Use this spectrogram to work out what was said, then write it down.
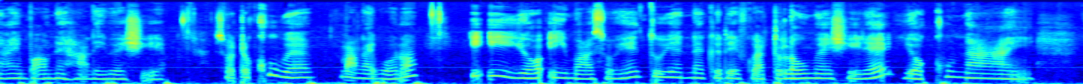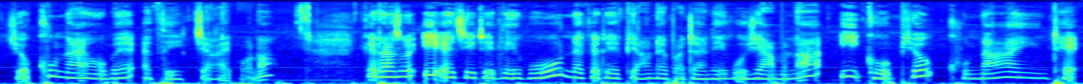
နိုင်ပေါင်းတဲ့ဟာလေးပဲရှိရယ်ဆိုတော့တခုပဲမှတ်လိုက်ပါတော့ဤဤယောဤမှာဆိုရင်သူ့ရဲ့ negative ကတလုံးပဲရှိတယ်ယောခုနိုင်ယောခုနိုင်ကိုပဲအသေးကြလိုက်ပါတော့ကဲဒါဆို e adjective လေးကို negative ပြောင်းတဲ့ pattern လေးကိုရမလား e ကိုဖြုတ်ခုနိုင်ထက်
